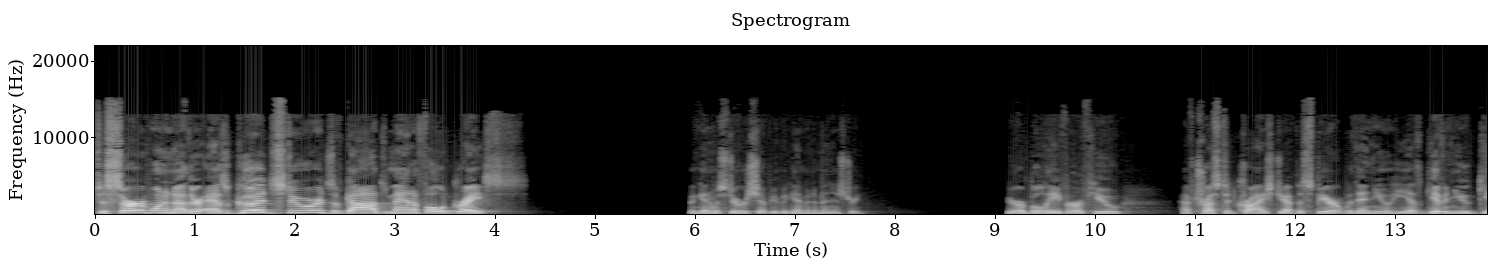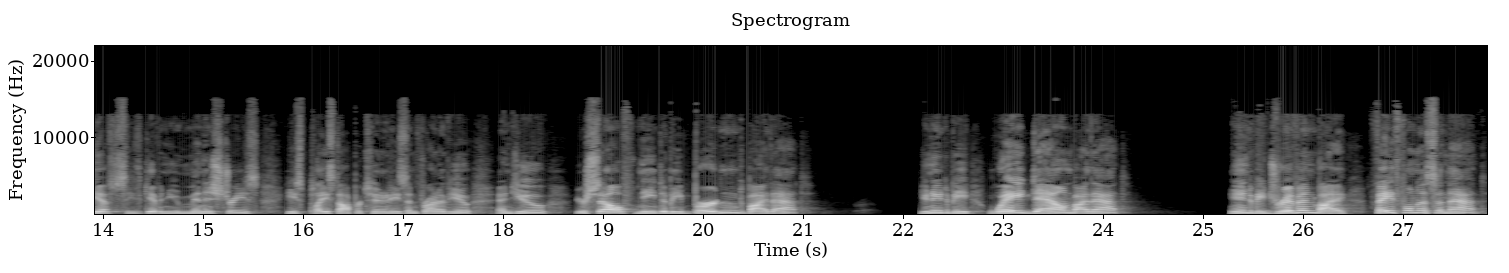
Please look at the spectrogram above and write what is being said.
to serve one another as good stewards of God's manifold grace. You begin with stewardship, you begin in a ministry. If you're a believer, if you have trusted Christ, you have the Spirit within you. He has given you gifts, He's given you ministries, He's placed opportunities in front of you, and you yourself need to be burdened by that. You need to be weighed down by that. You need to be driven by faithfulness in that. This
